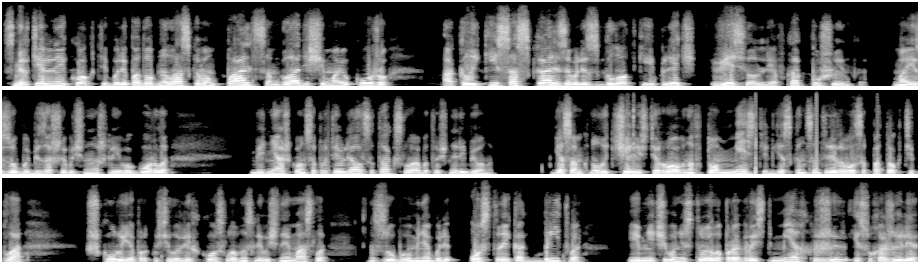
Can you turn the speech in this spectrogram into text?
Смертельные когти были подобны ласковым пальцам, гладящим мою кожу, а клыки соскальзывали с глотки и плеч. Весел лев, как пушинка. Мои зубы безошибочно нашли его горло. Бедняжка, он сопротивлялся так слабо, точно ребенок. Я сомкнула челюсти ровно в том месте, где сконцентрировался поток тепла. Шкуру я прокусила легко, словно сливочное масло. Зубы у меня были острые, как бритва, им ничего не стоило прогрызть мех, жир и сухожилия.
